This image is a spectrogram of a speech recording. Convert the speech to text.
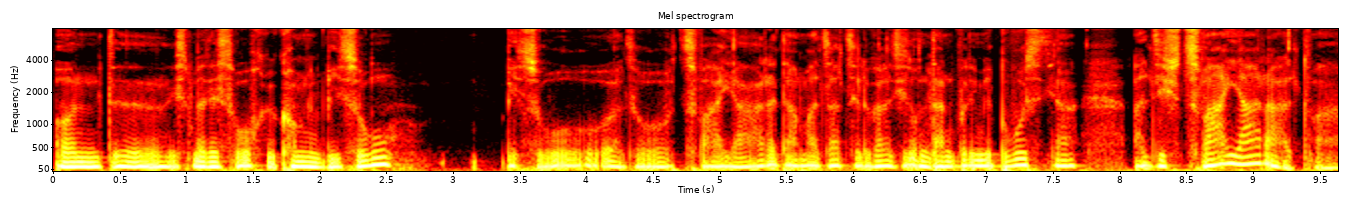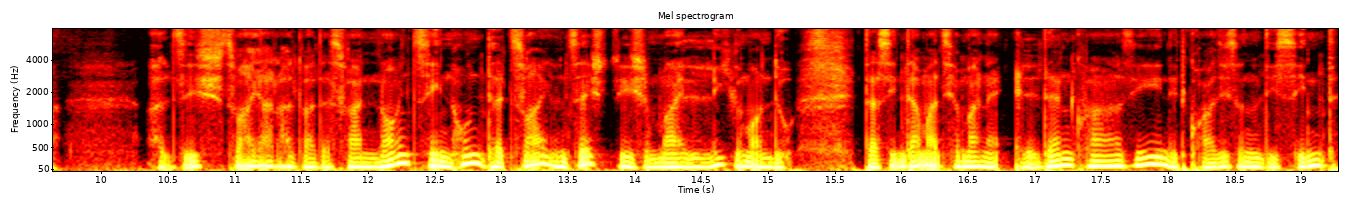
und äh, ist mir das hochgekommen, wieso? Wieso? Also zwei Jahre damals hat sie lokalisiert. Und dann wurde mir bewusst, ja, als ich zwei Jahre alt war, als ich zwei Jahre alt war, das war 1962, mein lieber Mann, du. Das sind damals ja meine Eltern quasi, nicht quasi, sondern die sind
